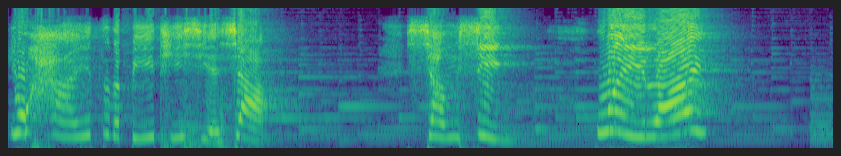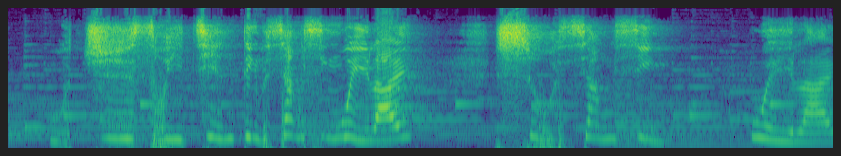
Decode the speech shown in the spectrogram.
用孩子的笔体写下“相信未来”。我之所以坚定的相信未来，是我相信未来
